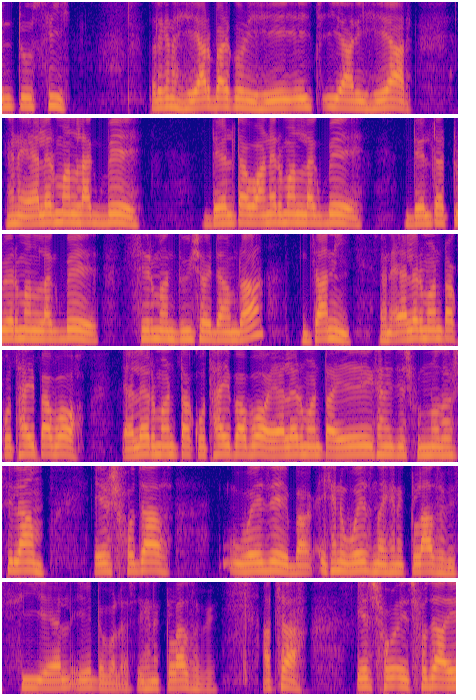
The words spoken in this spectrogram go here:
into C তাহলে এখানে হেয়ার বার করি। হে এইচ ই আর ই হেয়ার এখানে এল এর মান লাগবে ডেল্টা ওয়ানের মান লাগবে ডেল্টা টু এর মান লাগবে। সির মান দুইশো, এটা আমরা জানি। এখানে এল এর মানটা কোথায় পাবো? এল এর মানটা কোথায় পাব? এলের মানটা এখানে যে শূন্য ধরছিলাম, এর সোজা ওয়েজে বা এখানে ওয়েজ না, এখানে ক্লাস হবে। C L A double S এখানে ক্লাস হবে। আচ্ছা এর সোজা এ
